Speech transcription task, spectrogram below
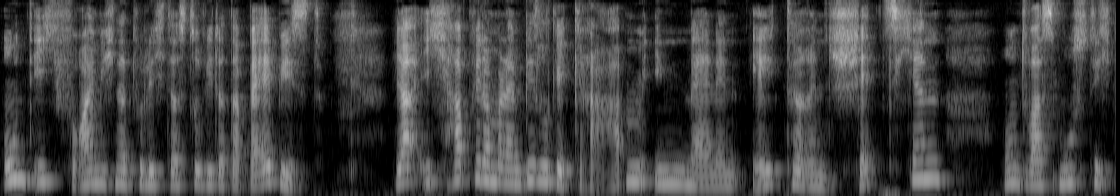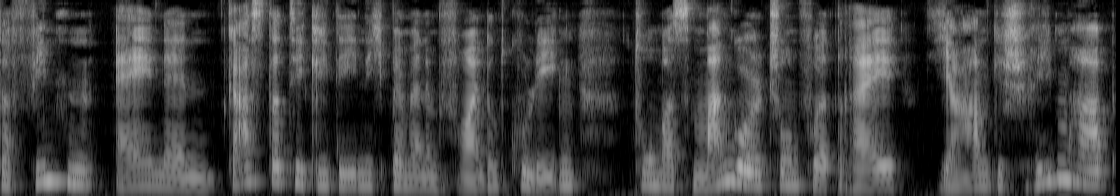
und ich freue mich natürlich, dass du wieder dabei bist. Ja, ich habe wieder mal ein bisschen gegraben in meinen älteren Schätzchen und was musste ich da finden? Einen Gastartikel, den ich bei meinem Freund und Kollegen Thomas Mangold schon vor drei Jahren geschrieben habe.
